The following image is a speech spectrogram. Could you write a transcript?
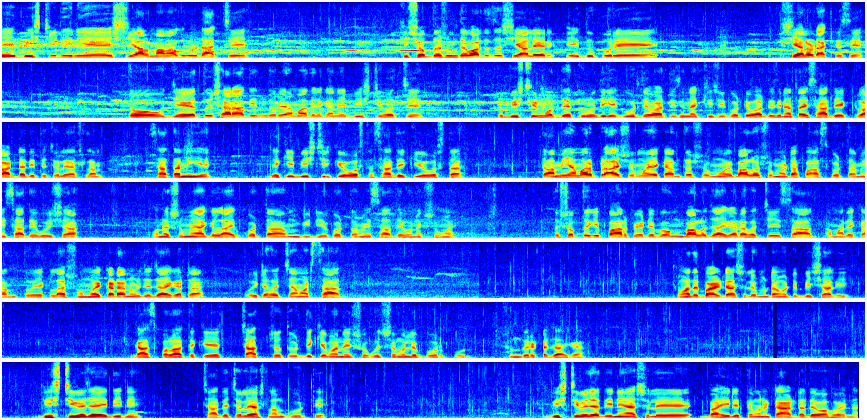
এই বৃষ্টির দিনে শিয়াল মামাগুলো ডাকছে। কি শব্দ শুনতে পারতেছে শিয়ালের? এই দুপুরে শিয়ালও ডাকতেছে। তো যেহেতু সারা দিন ধরে আমাদের এখানে বৃষ্টি হচ্ছে, তো বৃষ্টির মধ্যে কোনো দিকে ঘুরতে পারতেছি না, কিছুই করতে পারতেছি না। তাই সাদে একটু আড্ডা দিতে চলে আসলাম, ছাতা নিয়ে। দেখি বৃষ্টির কী অবস্থা, ছাদের কী অবস্থা। তো আমি আমার প্রায় সময়, একান্ত সময়, ভালো সময়টা পাস করতাম এই সাদে বৈশা। অনেক সময় আগে লাইভ করতাম ভিডিও করতাম এই ছাদে অনেক সময়। তো সব থেকে পারফেক্ট এবং ভালো জায়গাটা হচ্ছে এই ছাদ। আমার একান্ত একলা সময় কাটানোর যে জায়গাটা, ওইটা হচ্ছে আমার ছাদ। তোমাদের বাড়িটা আসলে মোটামুটি বিশালই। গাছপালা থেকে চার চতুর্দিকে মানে সবুজ শ্যামলে ভরপুর, সুন্দর একটা জায়গা। বৃষ্টি হয়ে যায় দিনে। ছাদে চলে আসলাম ঘুরতে। বৃষ্টি ভেজা দিনে আসলে বাহিরে তেমন একটা আড্ডা দেওয়া হয় না।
